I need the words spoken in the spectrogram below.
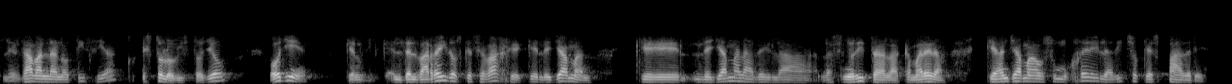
les daban la noticia, esto lo he visto yo, oye, que el, el del Barreiros que se baje, que le llaman, que le llama la de la, la señorita, la camarera, que han llamado a su mujer y le ha dicho que es padre.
